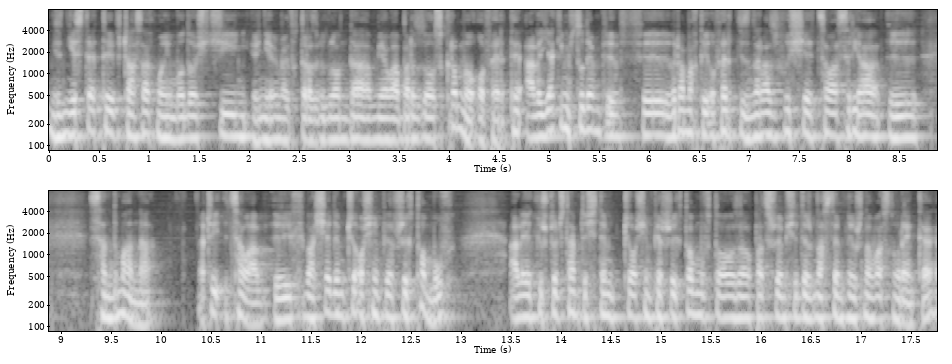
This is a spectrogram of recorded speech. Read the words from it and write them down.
Niestety w czasach mojej młodości, nie wiem jak to teraz wygląda, miała bardzo skromną ofertę, ale jakimś cudem w, w, w ramach tej oferty znalazła się cała seria y, Sandmana. Znaczy cała, y, chyba 7 czy 8 pierwszych tomów, ale jak już przeczytałem te 7 czy 8 pierwszych tomów, to zaopatrzyłem się też w następne już na własną rękę.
